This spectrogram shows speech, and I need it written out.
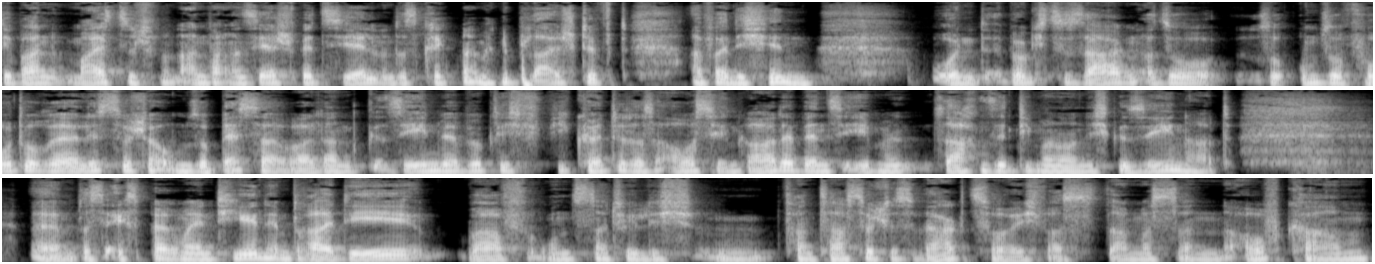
die waren meistens von Anfang an sehr speziell und das kriegt man mit einem Bleistift einfach nicht hin. Und wirklich zu sagen, also so, umso fotorealistischer, umso besser, weil dann sehen wir wirklich, wie könnte das aussehen, gerade wenn es eben Sachen sind, die man noch nicht gesehen hat. Ähm, das Experimentieren im 3D war für uns natürlich ein fantastisches Werkzeug, was damals dann aufkam.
